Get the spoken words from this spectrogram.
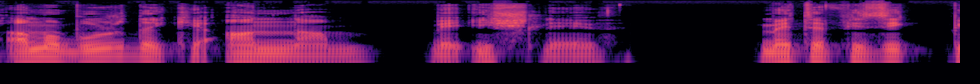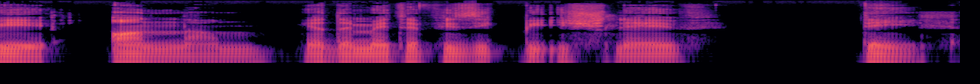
Ama buradaki anlam ve işlev metafizik bir anlam ya da metafizik bir işlev değil.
